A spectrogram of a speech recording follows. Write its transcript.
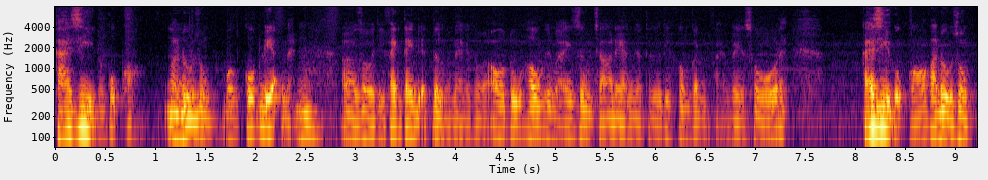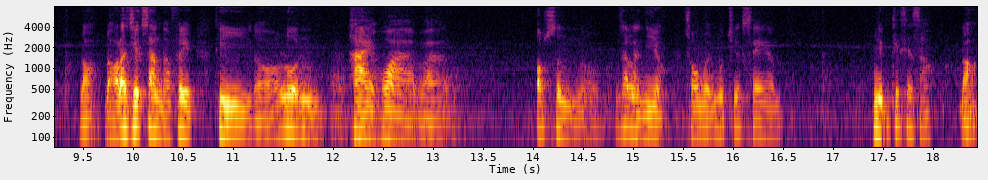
cái gì nó cũng có và Ừ. đủ dùng một cốp điện này. Ừ. à, rồi thì phanh tay điện tử này rồi auto hold khi mà anh dừng chờ đèn nhiều thứ thì không cần phải về số này cái gì cũng có và đủ dùng. Đó đó là chiếc Santa Fe thì nó luôn hài hòa và option nó rất là nhiều so với một chiếc xe những chiếc xe sau. Đó.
